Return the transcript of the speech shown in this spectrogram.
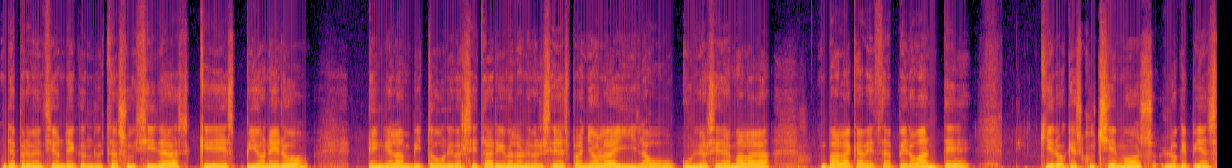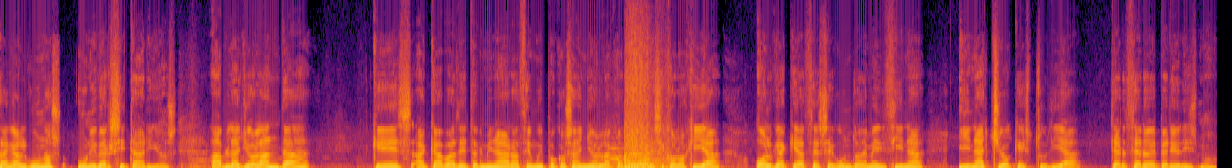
de prevención de conductas suicidas, que es pionero en el ámbito universitario de la Universidad Española y la Universidad de Málaga va a la cabeza. Pero antes, quiero que escuchemos lo que piensan algunos universitarios. Habla Yolanda, que es, acaba de terminar hace muy pocos años la carrera de psicología, Olga, que hace segundo de medicina, y Nacho, que estudia tercero de periodismo.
